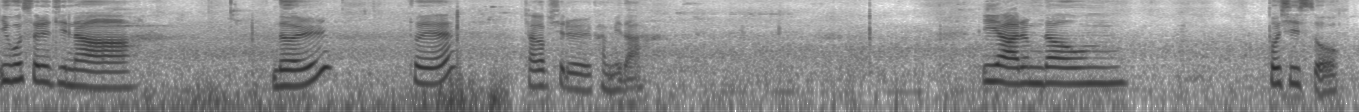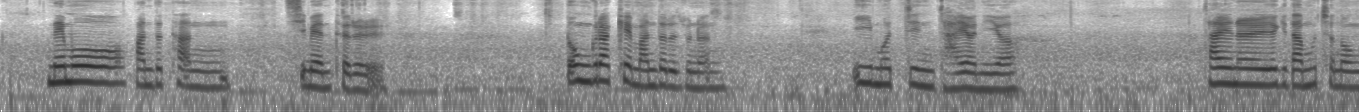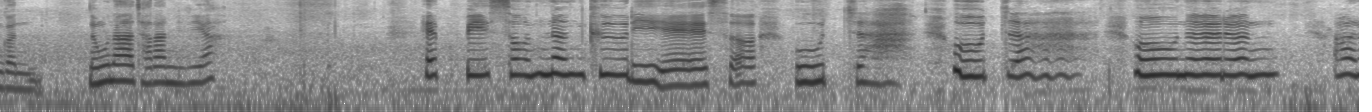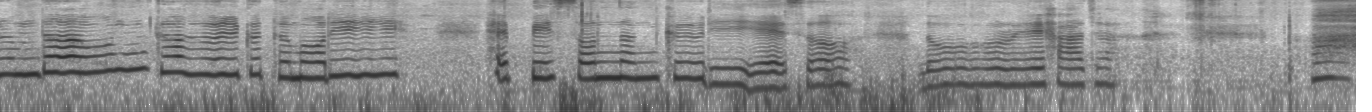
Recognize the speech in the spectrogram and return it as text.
이곳을 지나 늘 저의 작업실을 갑니다. 이 아름다운 도시 속 네모 반듯한 시멘트를 동그랗게 만들어주는 이 멋진 자연이여. 자연을 여기다 묻혀놓은 건 너무나 잘한 일이야. 햇빛 솟는 그리에서 웃자, 웃자. 오늘은 아름다운 가을 끄트머리 햇빛 솟는 그리에서 노래하자. 아,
